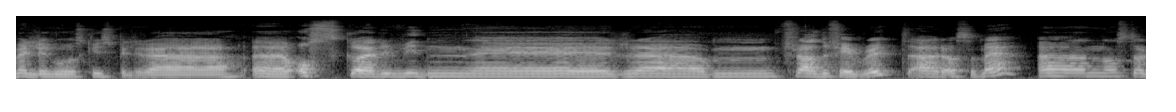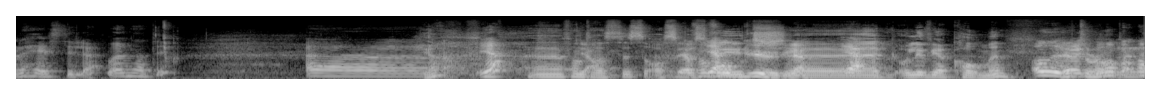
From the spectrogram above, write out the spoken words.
veldig gode skuespillere. Uh, Oscar-vinner um, fra The Favourite er også med. Uh, nå står det helt stille hva hun heter. Eh, Ja. ja. Eh, fantastisk. Oscar ja. speech. eh, Ja. Olivia Colman. Olivia Jeg tror hun var på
